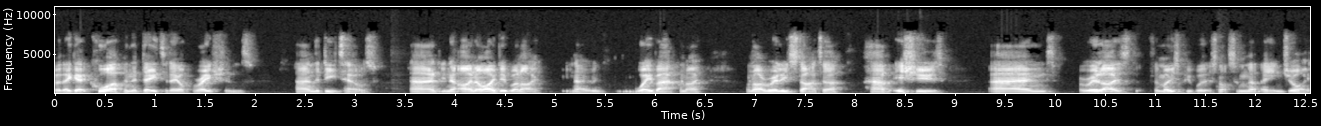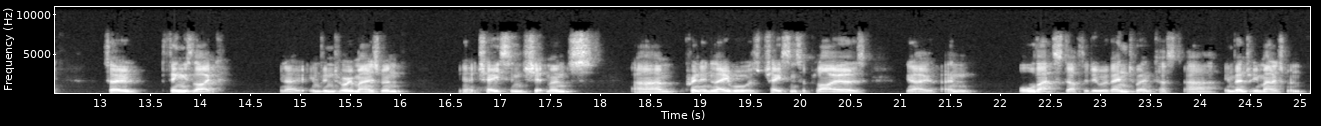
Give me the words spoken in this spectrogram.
but they get caught up in the day-to-day operations and the details. And you know, I know I did when I, you know, way back when I when I really started to have issues, and I realized for most people it's not something that they enjoy. So things like you know inventory management, you know chasing shipments, um, printing labels, chasing suppliers, you know, and all that stuff to do with end-to-end uh, inventory management.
